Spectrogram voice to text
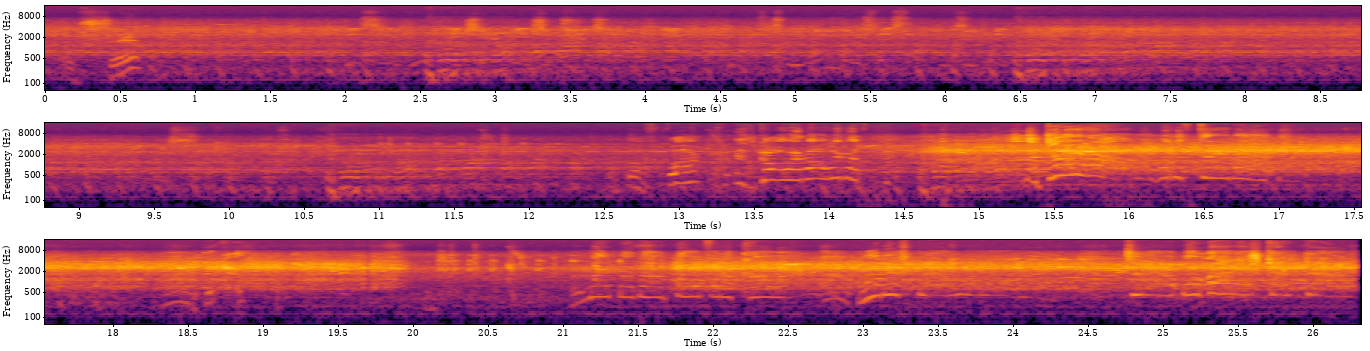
Oh shit. What the fuck is going on with the Damn! What a! Let them out go for the collar. What is that? Damn, my down.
